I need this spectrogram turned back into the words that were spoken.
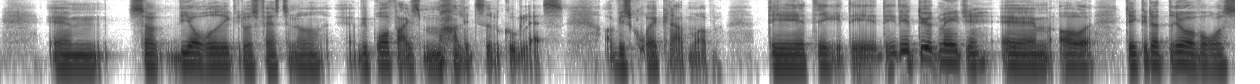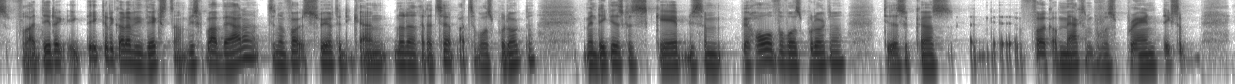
Øhm, Så vi er overhovedet ikke låst fast til noget. Vi bruger faktisk meget lidt tid på Google Ads, og vi skruer ikke knappen op. Det, det, det, det, det er et dyrt medie, øhm, og det er ikke det, der driver vores fra. Det er, det er ikke det, der gør, at vi vækster. Vi skal bare være der, til når folk søger efter, de gerne noget, der er relaterbart til vores produkter. Men det er ikke det, der skal skabe ligesom, behovet for vores produkter. Det, der skal gøre øh, folk opmærksom på vores brand. Det er ikke så,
